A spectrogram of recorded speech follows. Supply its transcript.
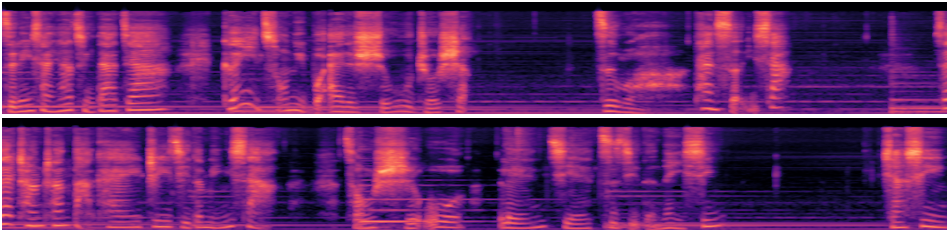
紫菱想邀请大家，可以从你不爱的食物着手，自我探索一下，再常常打开这一集的冥想，从食物连接自己的内心，相信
